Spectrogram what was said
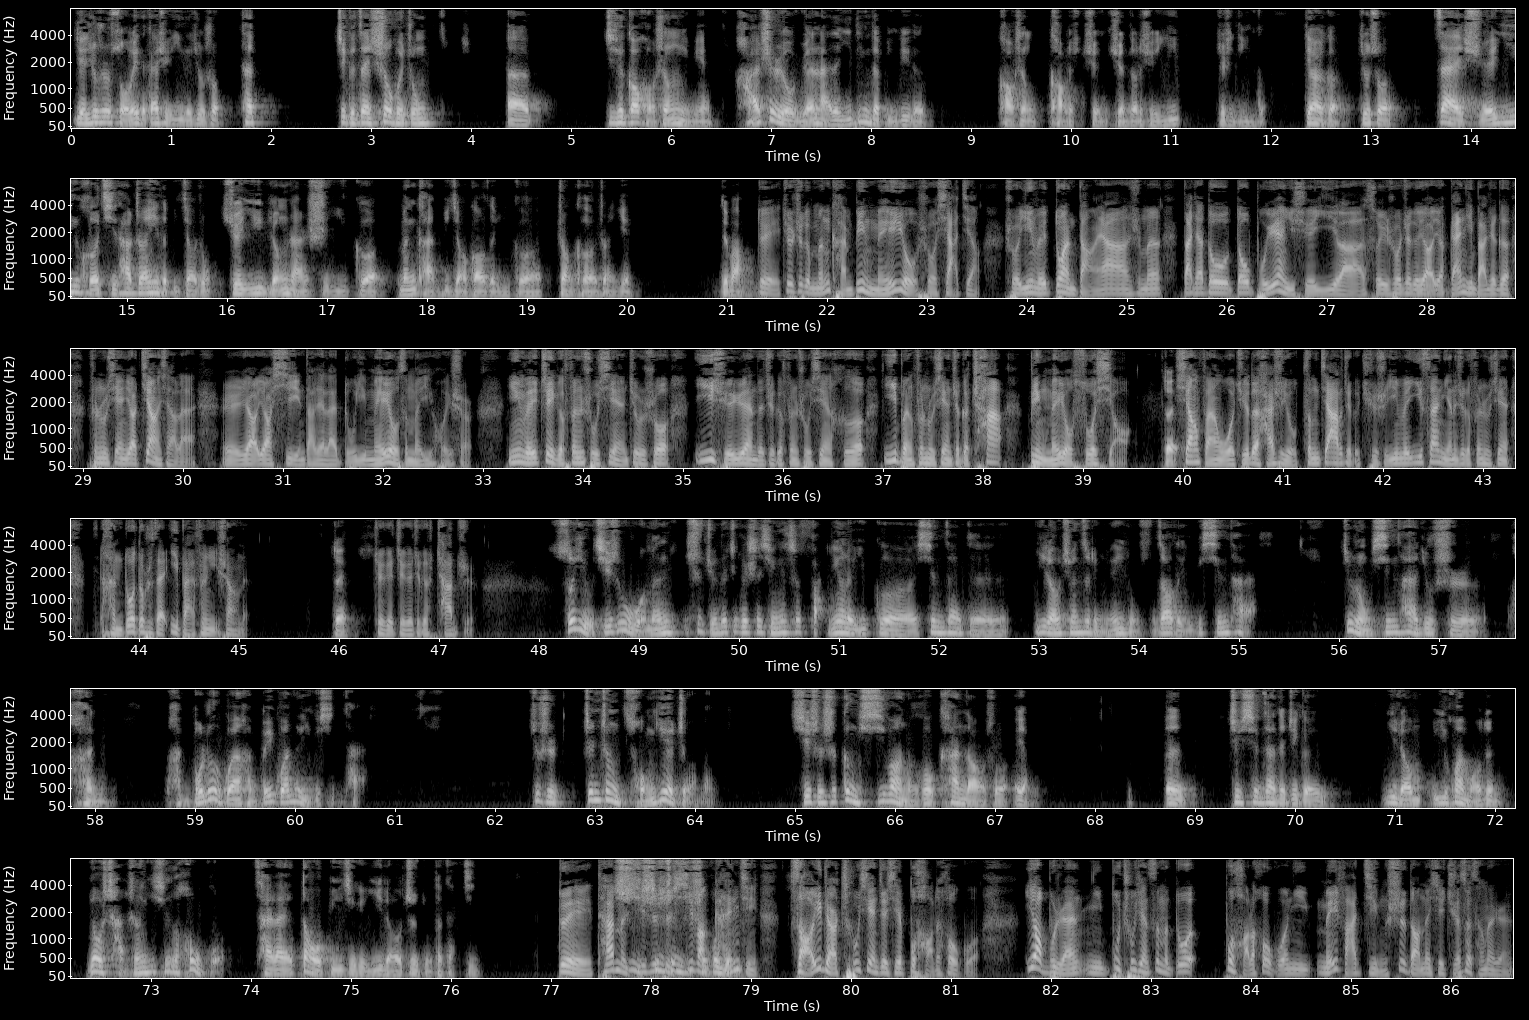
也就是所谓的该学医的，就是说他这个在社会中，呃，这些高考生里面。还是有原来的一定的比例的考生考了选选择了学医，这是第一个。第二个就是说，在学医和其他专业的比较中，学医仍然是一个门槛比较高的一个专科专业。对吧？对，就这个门槛并没有说下降，说因为断档呀什么，大家都都不愿意学医了，所以说这个要要赶紧把这个分数线要降下来，呃，要要吸引大家来读医，没有这么一回事儿。因为这个分数线，就是说医学院的这个分数线和一本分数线这个差并没有缩小，对，相反，我觉得还是有增加的这个趋势。因为一三年的这个分数线很多都是在一百分以上的，对，这个这个这个差值。所以，其实我们是觉得这个事情是反映了一个现在的医疗圈子里面一种浮躁的一个心态，这种心态就是很很不乐观、很悲观的一个心态。就是真正从业者们其实是更希望能够看到说，哎呀，呃，这现在的这个医疗医患矛盾要产生一些的后果，才来倒逼这个医疗制度的改进。对他们其实是希望赶紧早一点出现这些不好的后果，要不然你不出现这么多不好的后果，你没法警示到那些决策层的人，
